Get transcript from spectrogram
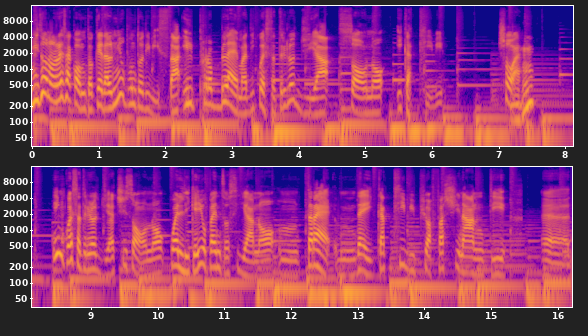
mi sono resa conto che dal mio punto di vista il problema di questa trilogia sono i cattivi. Cioè, Mhm. In questa trilogia ci sono quelli che io penso siano mh, tre mh, dei cattivi più affascinanti eh,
